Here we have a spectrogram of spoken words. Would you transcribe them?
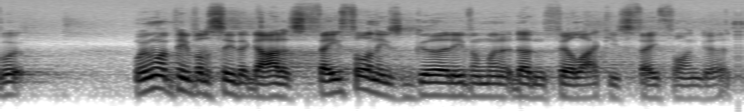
We, we want people to see that God is faithful and He's good even when it doesn't feel like He's faithful and good.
